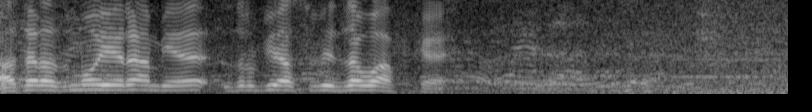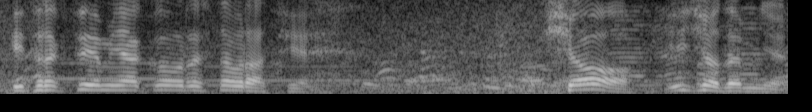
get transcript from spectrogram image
A teraz moje ramię zrobiła sobie załawkę. I traktuje mnie jako restaurację. Sio, idź ode mnie.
